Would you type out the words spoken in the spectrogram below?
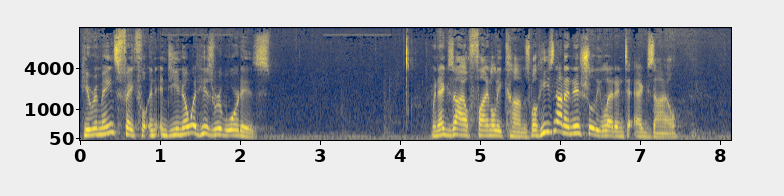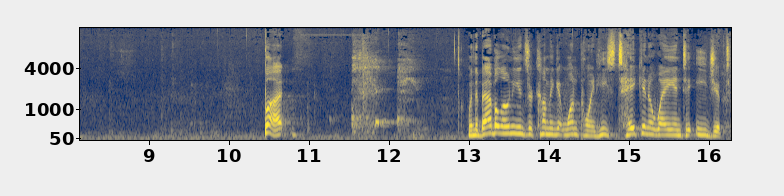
He remains faithful. And, and, do you know what his reward is? When exile finally comes, well, he's not initially led into exile. But when the Babylonians are coming at one point, he's taken away into Egypt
